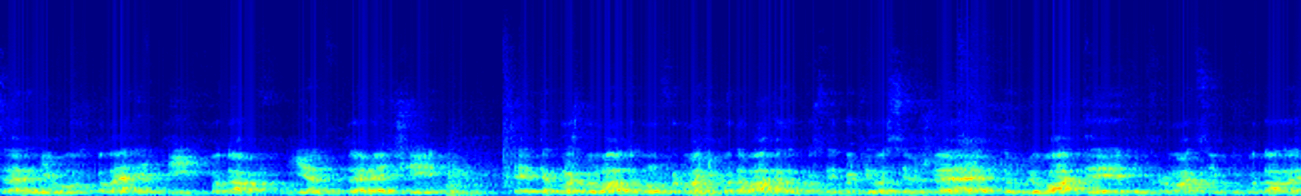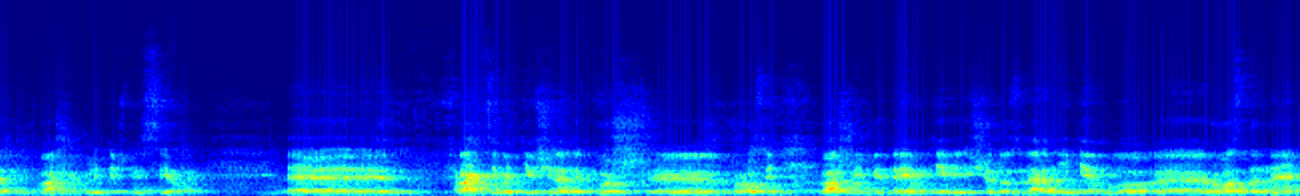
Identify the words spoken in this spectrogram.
звернення мого колеги, який подав. Я, до речі, е, також ми мали в такому форматі подавати, але просто не хотілося вже дублювати інформацію, яку подали від вашої політичної сили. Е, Фракція Батьківщина також е, просить вашої підтримки щодо звернення, яке було роздане.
